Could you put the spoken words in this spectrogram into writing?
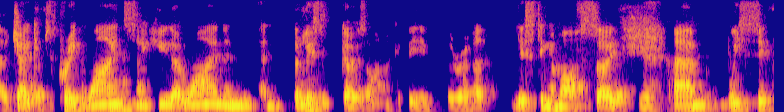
uh, Jacob's Creek Wine, St. Hugo Wine, and, and the list goes on. I could be forever listing them off. So yeah. um, we sit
